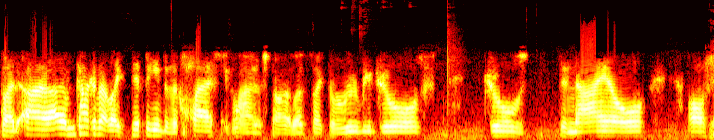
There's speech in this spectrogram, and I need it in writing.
But uh, I'm talking about like dipping into the classic line of starlets, like the Ruby Jewels, Jewel De'Nyle. Also,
